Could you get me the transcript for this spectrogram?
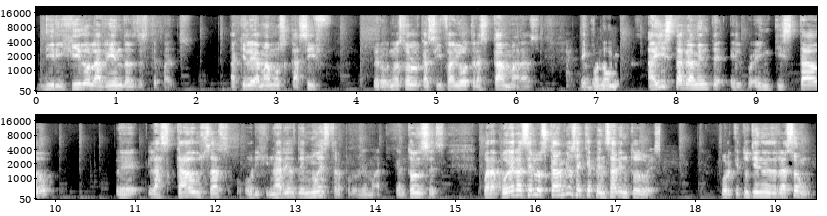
dirigido las riendas de este país. Aquí le llamamos CACIF, pero no solo el CACIF, hay otras cámaras económicas. Ahí está realmente el enquistado eh, las causas originarias de nuestra problemática. Entonces, para poder hacer los cambios hay que pensar en todo eso, porque tú tienes razón.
